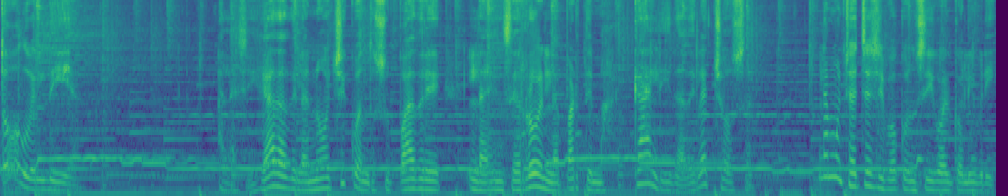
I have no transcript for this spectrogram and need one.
todo el día a la llegada de la noche, cuando su padre la encerró en la parte más cálida de la choza, la muchacha llevó consigo al colibrí.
